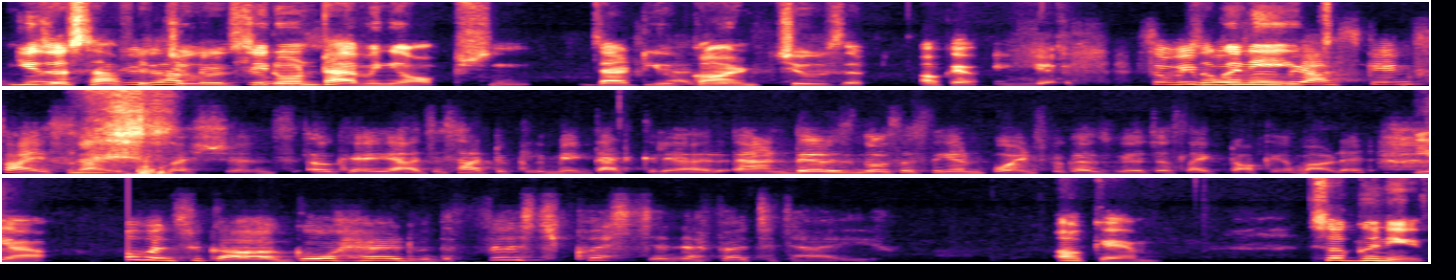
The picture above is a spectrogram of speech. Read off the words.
You possible. just have You to just have to choose. You don't have any option that you Yeah, can't choose it. Okay. Yes. So we So both will be asking five five questions. Okay, yeah, just had to make that clear. And there is no such thing in points because we're just like talking about it. Yeah. So Vanshika, go ahead with the first question for today. Okay. So Guneet,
